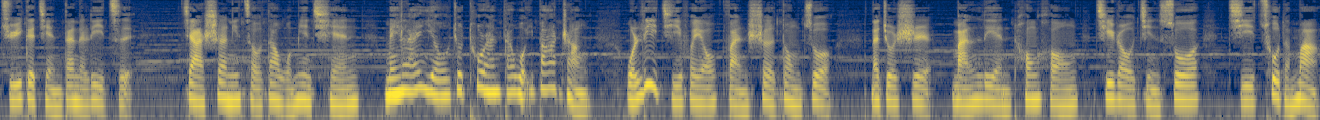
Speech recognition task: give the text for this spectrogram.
举一个简单的例子：假设你走到我面前，没来由就突然打我一巴掌，我立即会有反射动作，那就是满脸通红、肌肉紧缩、急促的骂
